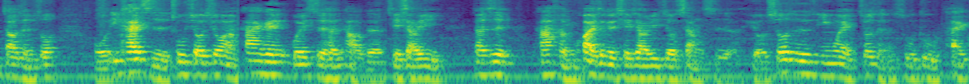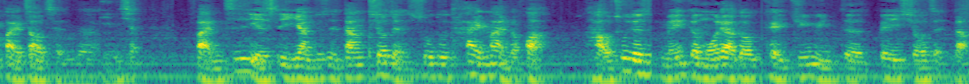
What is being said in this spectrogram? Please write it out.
造成说我一开始初修修完，它还可以维持很好的切削力，但是。它很快这个切削力就丧失了，有时候是因为修整速度太快造成的影响，反之也是一样，就是当修整速度太慢的话，好处就是每一个磨料都可以均匀的被修整到，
